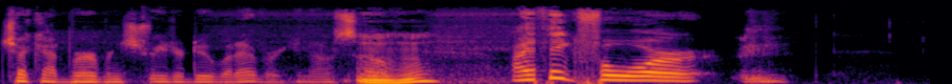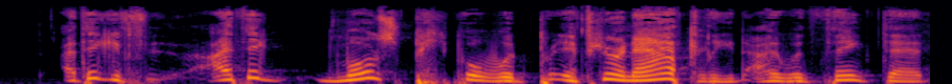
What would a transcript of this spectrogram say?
check out Bourbon Street or do whatever, you know. So mm-hmm. I think for I think if I think most people would if you're an athlete, I would think that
